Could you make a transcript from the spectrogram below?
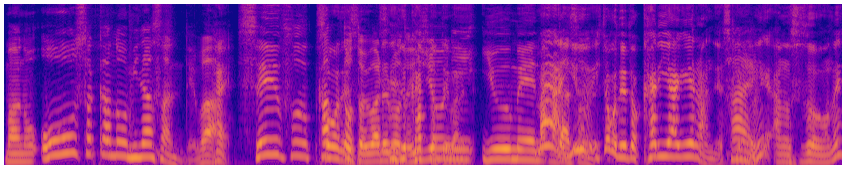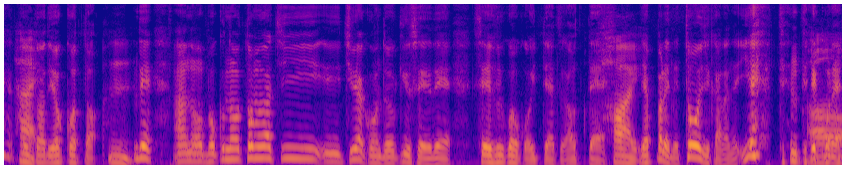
まあ、あの大阪の皆さんでは、はい、セーフカットと言われるのと非常に有名な、まあ、一言で言うと刈り上げなんですけどね、はい、あの裾をねは横と、うん、であの僕の友達中学の同級生で清風高校行ったやつがおって、はい、やっぱりね当時からね嫌やってんてこれ。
